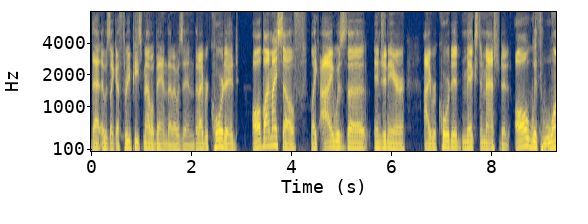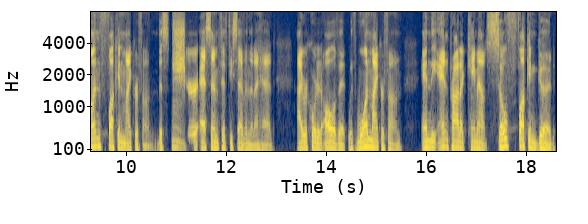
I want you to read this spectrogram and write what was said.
that it was like a three piece metal band that i was in that i recorded all by myself like i was the engineer i recorded mixed and mastered it all with one fucking microphone this Hmm. Shure sm57 that i had i recorded all of it with one microphone and the end product came out so fucking good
